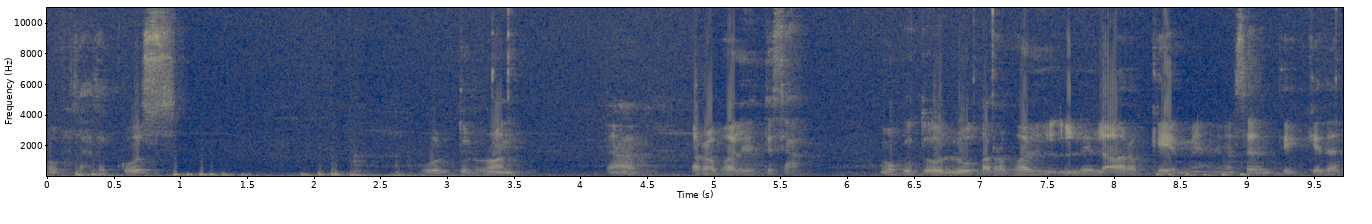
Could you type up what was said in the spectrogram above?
وفتحت القوس وقلت له ران تمام؟ قربها لي للتسعة ممكن تقول له قربها لي للأقرب كام؟ يعني مثلا تيجي كده.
